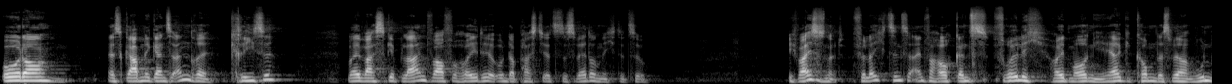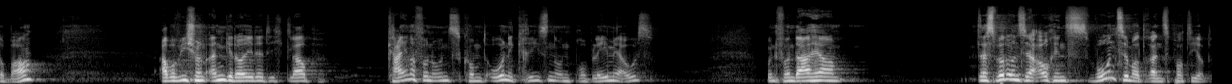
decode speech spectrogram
oder es gab eine ganz andere Krise, weil was geplant war für heute und da passt jetzt das Wetter nicht dazu. Ich weiß es nicht. Vielleicht sind sie einfach auch ganz fröhlich heute Morgen hierher gekommen. Das wäre wunderbar. Aber wie schon angedeutet, ich glaube, keiner von uns kommt ohne Krisen und Probleme aus. Und von daher, das wird uns ja auch ins Wohnzimmer transportiert.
